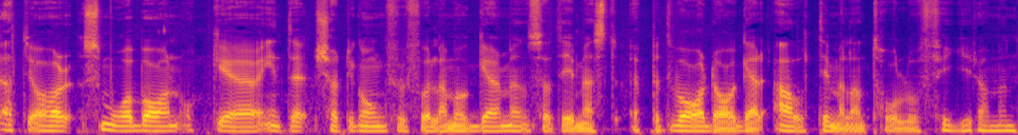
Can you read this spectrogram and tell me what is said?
att jag har små barn och eh, inte kört igång för fulla muggar. Men så att det är mest öppet vardagar, alltid mellan 12 och 4. Men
